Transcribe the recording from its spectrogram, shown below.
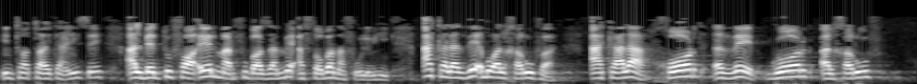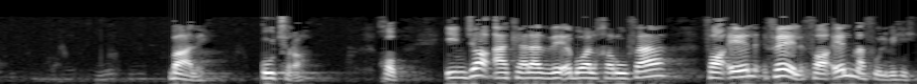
این تا تای تعنیسه. البنت فائل مرفوع با ضمه الثوبه مفعول بهی اکل الذئب الخروف اکل خورد الذئب گرگ الخروف. بله. قوچ را خب اینجا اکل الذئب الخروف فائل فعل فائل مفعول بهی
